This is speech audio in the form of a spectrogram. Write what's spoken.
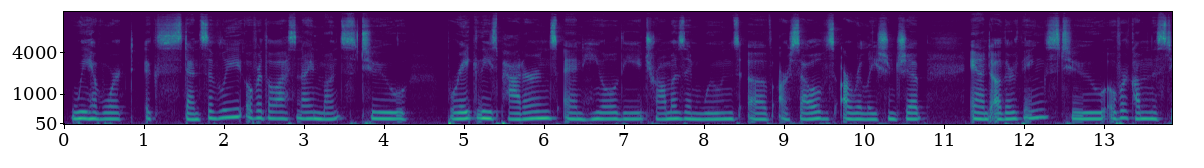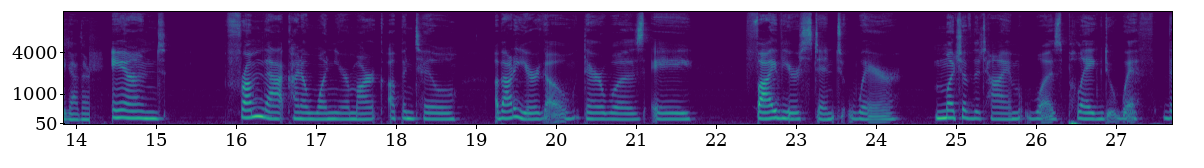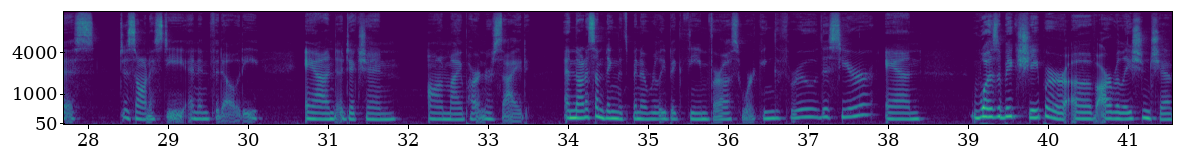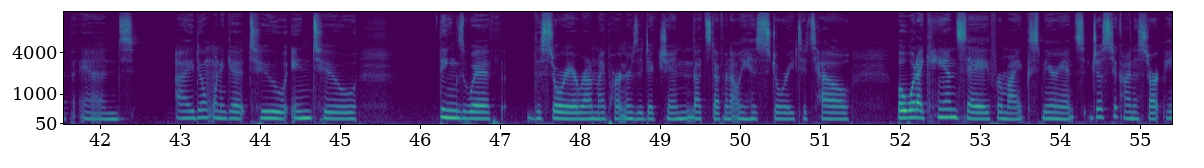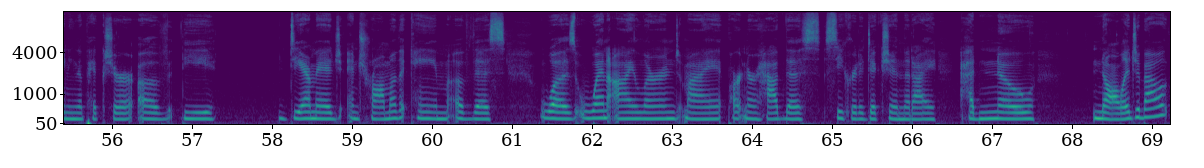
we have worked extensively over the last nine months to break these patterns and heal the traumas and wounds of ourselves, our relationship, and other things to overcome this together. And from that kind of one year mark up until about a year ago, there was a five year stint where much of the time was plagued with this dishonesty and infidelity and addiction on my partner's side. And that is something that's been a really big theme for us working through this year and was a big shaper of our relationship. And I don't want to get too into things with the story around my partner's addiction. That's definitely his story to tell. But what I can say for my experience, just to kind of start painting the picture of the damage and trauma that came of this was when I learned my partner had this secret addiction that I had no knowledge about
